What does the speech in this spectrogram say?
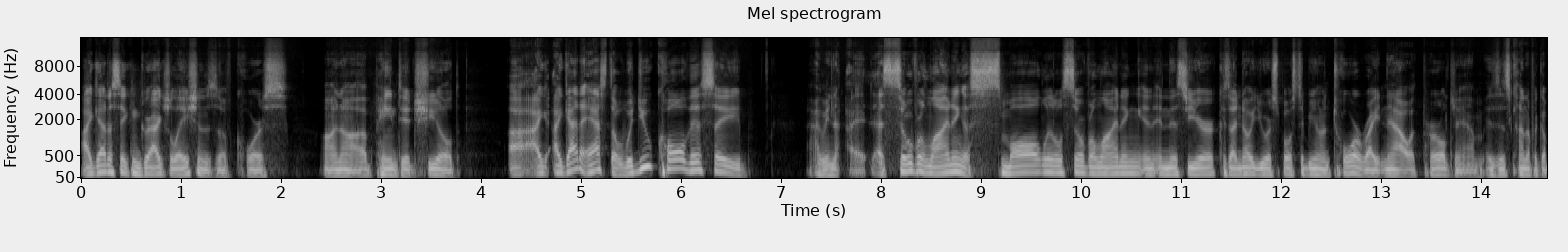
I got to say congratulations, of course, on uh, Painted Shield. Uh, I I got to ask though, would you call this a I mean, a a silver lining, a small little silver lining in, in this year? Because I know you were supposed to be on tour right now with Pearl Jam. Is this kind of like a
